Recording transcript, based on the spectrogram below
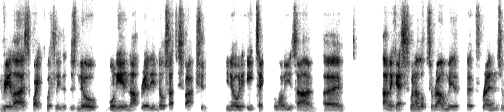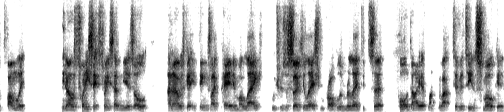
realized quite quickly that there's no money in that really, and no satisfaction. You know, and it, it takes a lot of your time. Um, and I guess when I looked around me at, at friends and family, you know, I was 26, 27 years old, and I was getting things like pain in my leg, which was a circulation problem related to poor diet, lack of activity, and smoking.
